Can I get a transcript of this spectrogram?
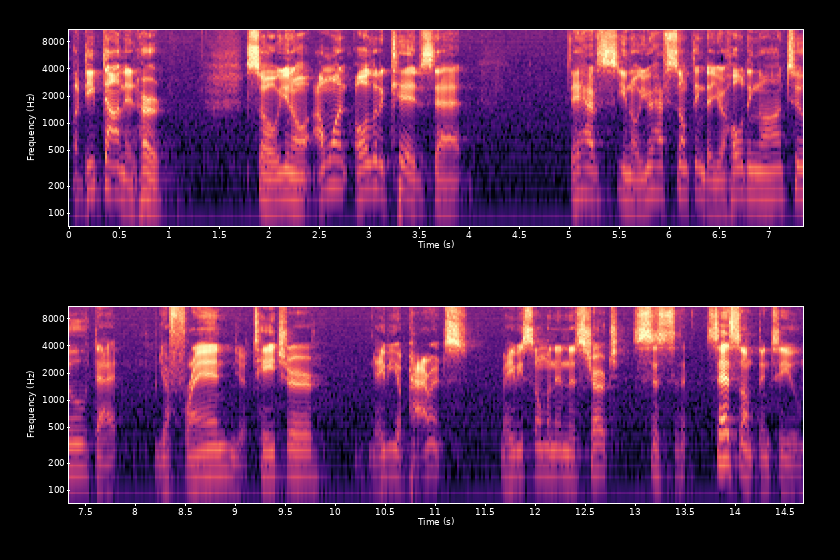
But deep down, it hurt. So, you know, I want all of the kids that they have, you know, you have something that you're holding on to that your friend, your teacher, maybe your parents, maybe someone in this church says something to you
